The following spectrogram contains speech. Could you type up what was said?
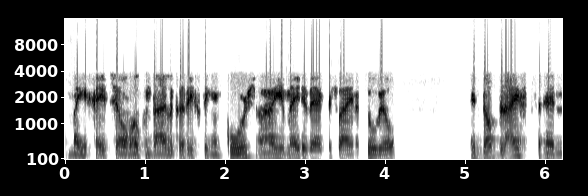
maar je geeft zelf ook een duidelijke richting en koers aan je medewerkers waar je naartoe wil. En dat drijft. En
